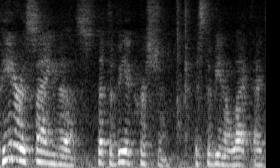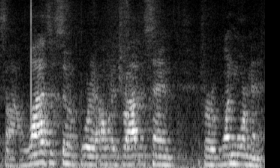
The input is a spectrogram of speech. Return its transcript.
Peter is saying this that to be a Christian is to be an elect exile. Why is this so important? I want to drive this home for one more minute.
